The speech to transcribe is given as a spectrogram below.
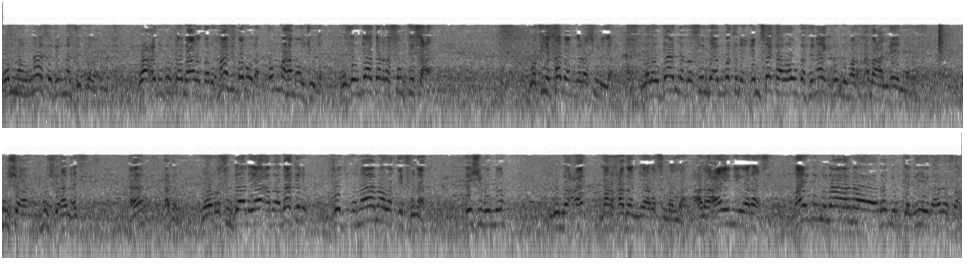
يؤم الناس في المسجد كمان واحد يقول طيب هذا ضرورة ما في ضرورة. أمها موجودة. وزوجات الرسول تسعة. وفي خدم لرسول الله. ولو قال للرسول لأبو بكر امسكها وأوقف هناك يقول له مرحبا على العين. مش مش أنس. ها؟ أبدا. لو الرسول قال يا أبا بكر خذ أمامة وقف هناك. إيش يقول له؟ يقول له مرحبا يا رسول الله. على عيني ورأسي. ما يقول له لا أنا رجل كبير أنا صاحب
